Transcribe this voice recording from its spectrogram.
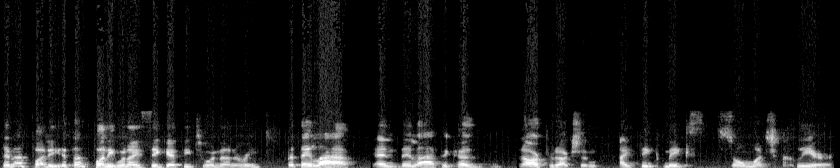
They're not funny. It's not funny when I say Get Thee to a Nunnery, but they laugh. And they laugh because in our production, I think makes so much clear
